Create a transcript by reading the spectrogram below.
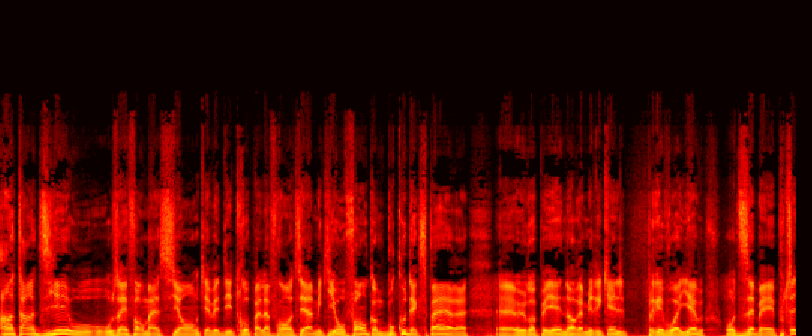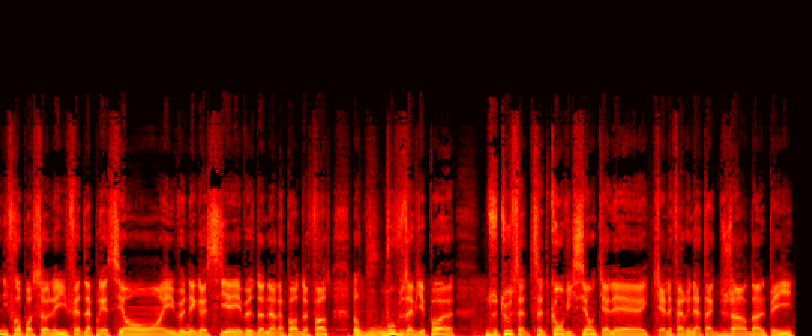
entendiez aux, aux informations qu'il y avait des troupes à la frontière, mais qui au fond, comme beaucoup d'experts euh, euh, européens, nord-américains le prévoyaient, on disait ben Poutine il fera pas ça, là. il fait de la pression, il veut négocier, il veut se donner un rapport de force. Donc vous vous, vous aviez pas euh, du tout cette, cette conviction qu'il allait qu'il allait faire une attaque du genre dans le pays.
